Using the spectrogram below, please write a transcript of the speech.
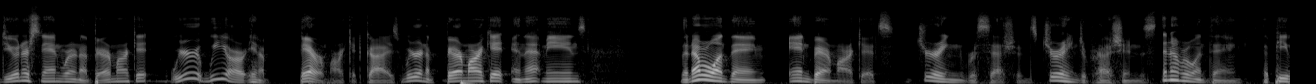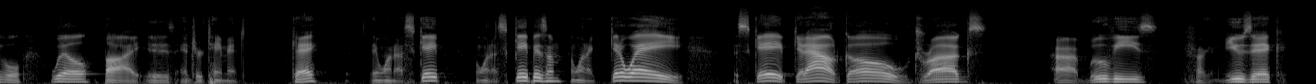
Do you understand? We're in a bear market. We're we are in a bear market, guys. We're in a bear market, and that means the number one thing in bear markets during recessions, during depressions, the number one thing that people will buy is entertainment. Okay? They want to escape. They want escapism. They want to get away, escape, get out, go. Drugs, uh, movies, fucking music,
